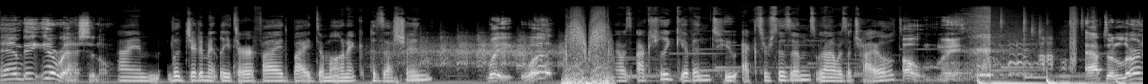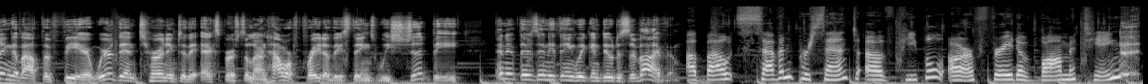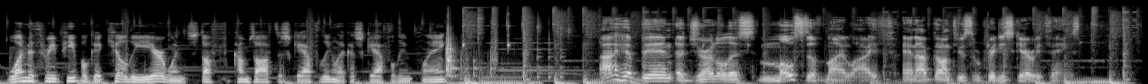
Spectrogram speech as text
And the irrational. I'm legitimately terrified by demonic possession. Wait, what? I was actually given two exorcisms when I was a child. Oh, man. After learning about the fear, we're then turning to the experts to learn how afraid of these things we should be and if there's anything we can do to survive them. About 7% of people are afraid of vomiting. One to three people get killed a year when stuff comes off the scaffolding, like a scaffolding plank. I have been a journalist most of my life, and I've gone through some pretty scary things.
